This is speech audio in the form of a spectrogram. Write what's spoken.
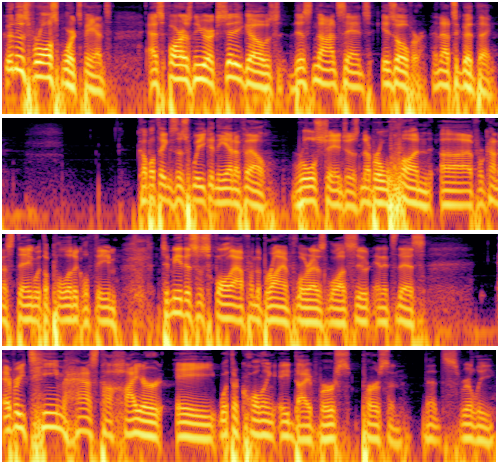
good news for all sports fans. As far as New York City goes, this nonsense is over, and that's a good thing A couple things this week in the NFL. Rules changes. Number one, uh, if we're kind of staying with the political theme, to me, this is fallout from the Brian Flores lawsuit, and it's this. Every team has to hire a what they're calling a diverse person. That's really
